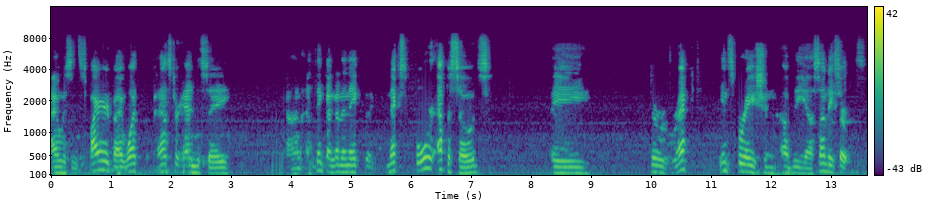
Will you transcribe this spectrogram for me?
I was inspired by what pastor had to say. I think I'm going to make the next four episodes a direct inspiration of the uh, Sunday service.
